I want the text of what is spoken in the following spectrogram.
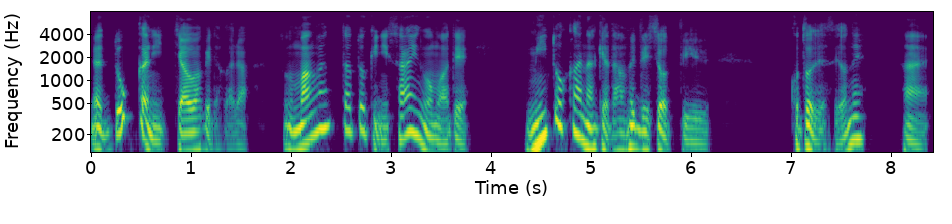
だからどっかに行っちゃうわけだから、その曲がった時に最後まで見とかなきゃダメでしょっていうことですよね。はい。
